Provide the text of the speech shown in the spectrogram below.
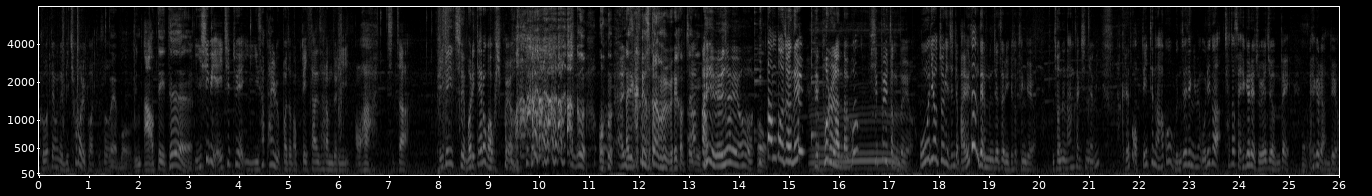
그것 때문에 미쳐버릴 것 같아서. 왜 뭐? 윈- 아 업데이트. 22H2에 이2486 버전 업데이트 한 사람들이 와 진짜 빌 게이츠 머리 깨러 가고 싶어요. 아, 그 어, 아니, 아니 그 사람을 왜 갑자기? 아, 니 왜냐면 이딴 버전을 배포를 한다고 음. 싶을 정도예요. 오디오 쪽이 진짜 말도 안 되는 문제들이 계속 생겨요. 저는 항상 신념이 아, 그래도 업데이트는 하고 문제 생기면 우리가 찾아서 해결해 줘야지였는데 어. 해결이 안 돼요.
